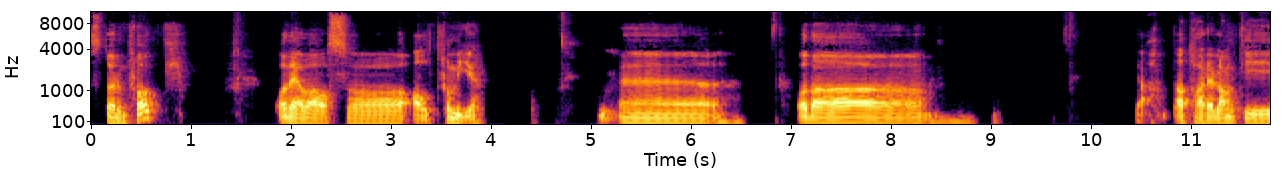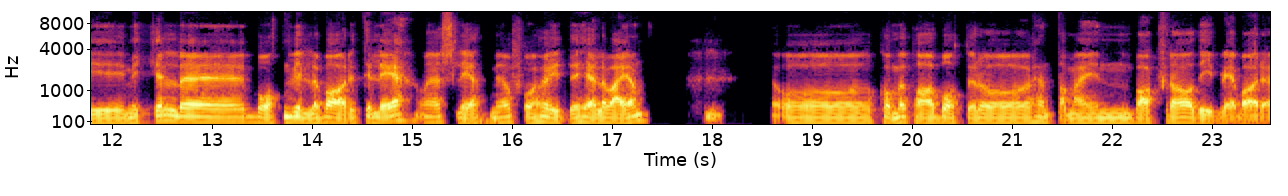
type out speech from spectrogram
stormfokk. Og det var også altfor mye. Uh, og da ja, da tar det lang tid, Mikkel. Det, båten ville bare til le, og jeg slet med å få høyde hele veien. Mm. Og kom et par båter og henta meg inn bakfra, og de ble bare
